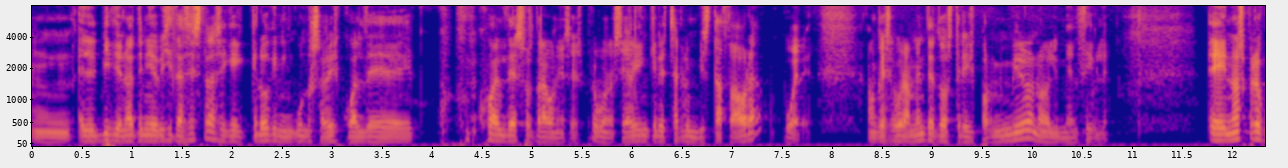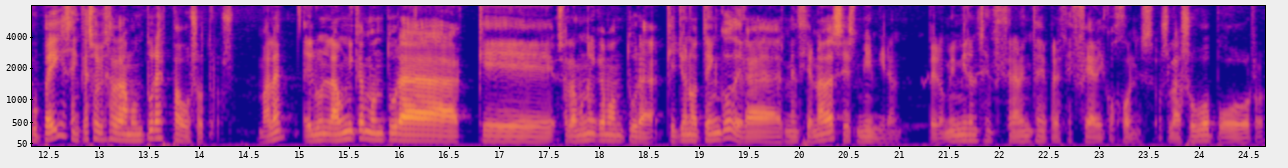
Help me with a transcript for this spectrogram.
Mm, el vídeo no ha tenido visitas extras, así que creo que ninguno sabéis cuál de, cuál de esos dragones es. Pero bueno, si alguien quiere echarle un vistazo ahora, puede. Aunque seguramente todos tenéis por mi vídeo o el Invencible. Eh, no os preocupéis, en caso de que salga la montura es para vosotros, ¿vale? la única montura que. O sea, la única montura que yo no tengo de las mencionadas es Mimiron. Pero miren, sinceramente me parece fea de cojones. Os la subo por,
